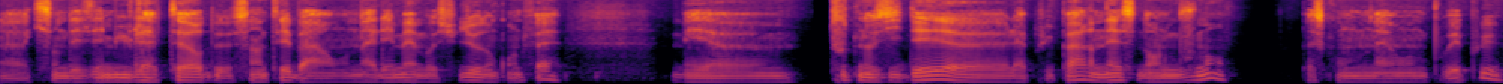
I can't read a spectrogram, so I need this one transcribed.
euh, qui sont des émulateurs de synthé, bah, on a les mêmes au studio, donc on le fait. Mais euh, toutes nos idées, euh, la plupart, naissent dans le mouvement, parce qu'on ne pouvait plus.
